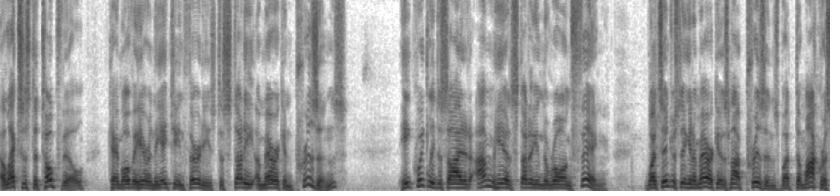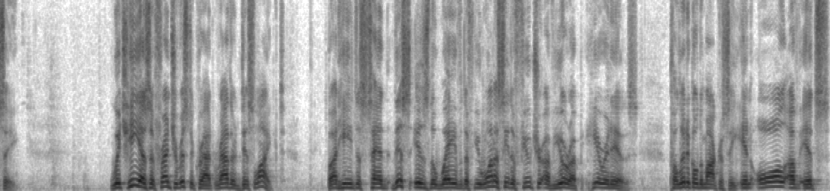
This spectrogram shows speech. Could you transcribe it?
Alexis de Tocqueville came over here in the 1830s to study American prisons, he quickly decided, I'm here studying the wrong thing. What's interesting in America is not prisons, but democracy, which he, as a French aristocrat, rather disliked. But he just said, this is the wave, if you want to see the future of Europe, here it is. Political democracy in all of its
